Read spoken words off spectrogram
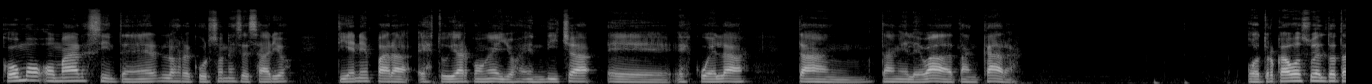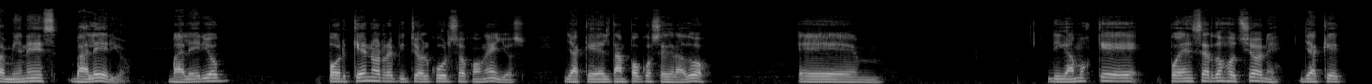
¿Cómo Omar, sin tener los recursos necesarios, tiene para estudiar con ellos en dicha eh, escuela tan, tan elevada, tan cara? Otro cabo suelto también es Valerio. Valerio, ¿por qué no repitió el curso con ellos? Ya que él tampoco se graduó. Eh, digamos que pueden ser dos opciones, ya que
